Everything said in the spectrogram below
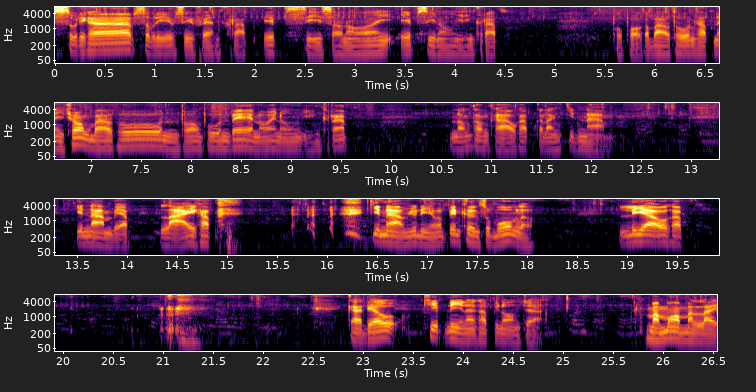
สวัสดีครับ สวัสดี FC แฟนครับ FC สาวน้อย FC น้องหญิงครับผมพอกับบาวโทนครับ ในช่องบาวโทน ทองพูนแบ่น้อยน้องหญิงครับ น้องทองขาวครับกำลังกินน้ำกินน้ำแบบหลายครับ กินน้ำอยู่นี่มันเป็นเครื่องสมองแล้วเลี้ยวครับกะเดี๋ยวคลิปนี้นะครับ พี่น้องจะมามอบมาลัย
